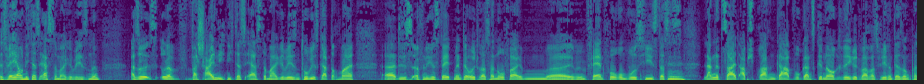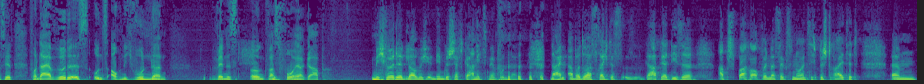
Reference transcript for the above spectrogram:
Es wäre ja auch nicht das erste Mal gewesen, ne? Also es, oder wahrscheinlich nicht das erste Mal gewesen. Tobi, es gab doch mal äh, dieses öffentliche Statement der Ultras Hannover im, äh, im Fanforum, wo es hieß, dass mhm. es lange Zeit Absprachen gab, wo ganz genau geregelt war, was während der Saison passiert. Von daher würde es uns auch nicht wundern, wenn es irgendwas vorher gab. Mich würde, glaube ich, in dem Geschäft gar nichts mehr wundern. Nein, aber du hast recht, es gab ja diese Absprache, auch wenn das 96 bestreitet. Ähm,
